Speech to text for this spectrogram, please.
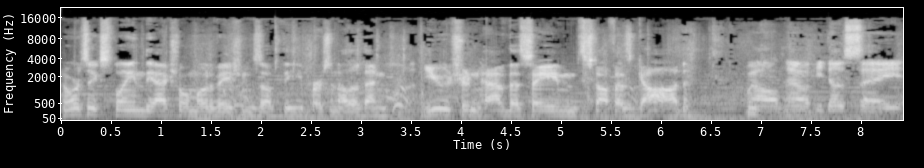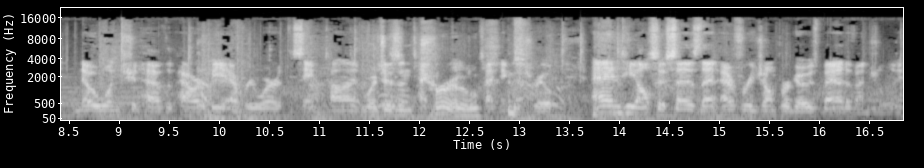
nor is it explained the actual motivations of the person other than you shouldn't have the same stuff as God. Well, no, he does say no one should have the power to be everywhere at the same time. Which isn't Technically- true. Technically true. And he also says that every jumper goes bad eventually.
